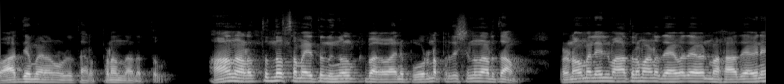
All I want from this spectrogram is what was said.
വാദ്യമേളങ്ങളോട് തർപ്പണം നടത്തും. ആ നടത്തുന്ന സമയത്ത് നിങ്ങൾക്ക് ഭഗവാന് പൂർണ പ്രദക്ഷിണം നടത്താം. പ്രണവമലയിൽ മാത്രമാണ് ദേവദേവൻ മഹാദേവന്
